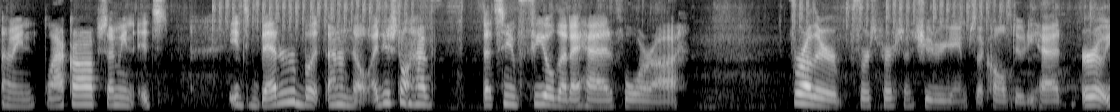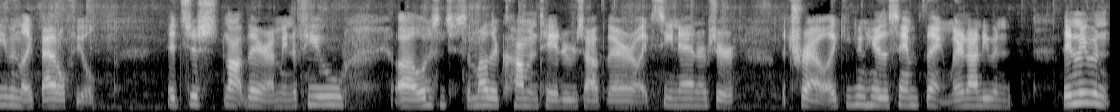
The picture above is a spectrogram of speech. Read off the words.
I mean, Black Ops, I mean, it's it's better, but I don't know. I just don't have that same feel that I had for uh, for other first-person shooter games that Call of Duty had, or even like Battlefield it's just not there. I mean, if you uh, listen to some other commentators out there, like Seananners or the Trout, like you can hear the same thing. They're not even, they don't even,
